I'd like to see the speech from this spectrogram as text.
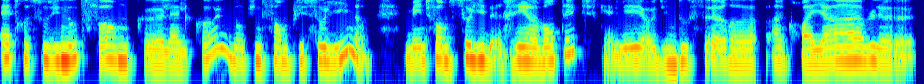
être sous une autre forme que l'alcool, donc une forme plus solide, mais une forme solide réinventée, puisqu'elle est d'une douceur incroyable,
